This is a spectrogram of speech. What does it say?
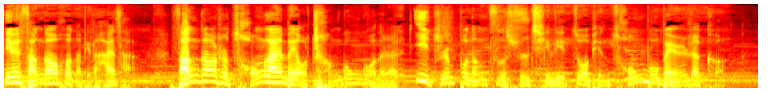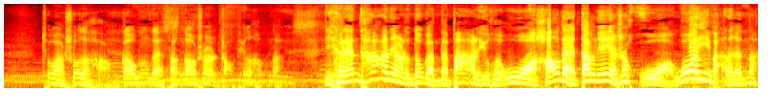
因为梵高混得比他还惨。梵高是从来没有成功过的人，一直不能自食其力，作品从不被人认可。这话说得好，高更在梵高身上找平衡呢。你看，连他那样的都敢在巴黎混，我好歹当年也是火过一把的人呢。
